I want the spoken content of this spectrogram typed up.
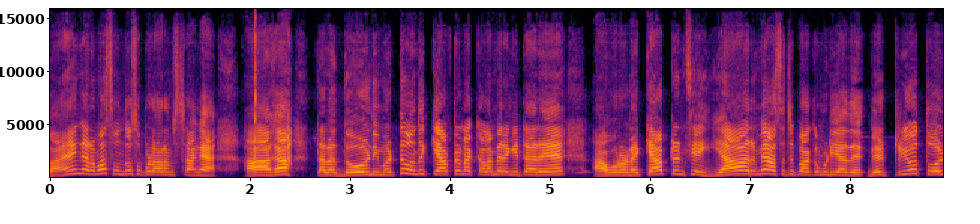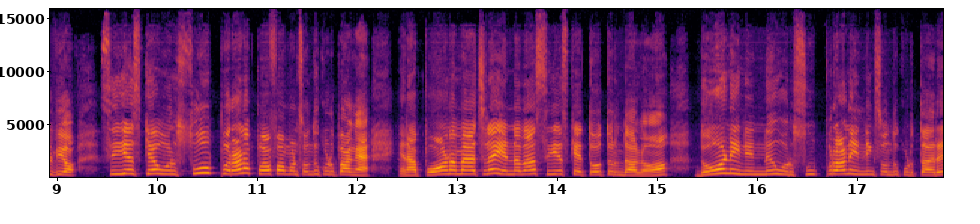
பயங்கரமாக சந்தோஷப்பட ஆரம்பிச்சிட்டாங்க. ஆகா தலை தோனி மட்டும் வந்து கேப்டனாக களமிறங்கிட்டாரு. அவரோட கேப்டன்சியை யாருமே அசைச்சு பார்க்க முடியாது. வெற்றியோ தோல்வியோ. சிஎஸ்கே ஒரு சூப்பரான பர்ஃபார்மன்ஸ் வந்து கொடுப்பாங்க. ஏன்னா போன மேட்ச்சில் என்ன தான் சிஎஸ்கே தோத்துருந்தாலும் தோனி நின்று ஒரு சூப்பரான இன்னிங்ஸ் வந்து கொடுத்தாரு.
